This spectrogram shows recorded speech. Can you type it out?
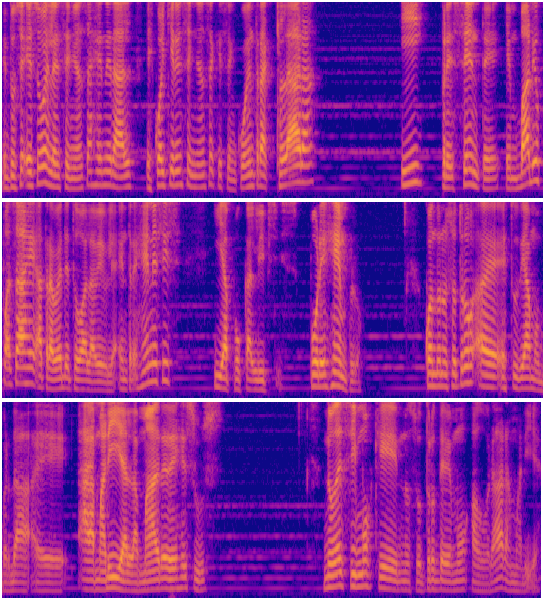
Entonces eso es la enseñanza general, es cualquier enseñanza que se encuentra clara y presente en varios pasajes a través de toda la Biblia, entre Génesis y Apocalipsis. Por ejemplo, cuando nosotros eh, estudiamos, ¿verdad? Eh, a María, la madre de Jesús, no decimos que nosotros debemos adorar a María.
